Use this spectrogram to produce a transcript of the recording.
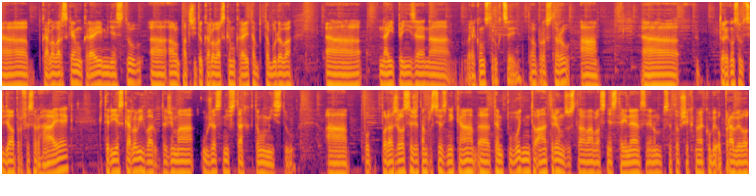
uh, Karlovarskému kraji, městu, a, a patří to Karlovarskému kraji, ta, ta budova, uh, najít peníze na rekonstrukci toho prostoru a tu rekonstrukci dělal profesor Hájek, který je z Karlových varů, takže má úžasný vztah k tomu místu. A po, podařilo se, že tam prostě vzniká, uh, ten původní to atrium zůstává vlastně stejné, jenom se to všechno jakoby opravilo,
